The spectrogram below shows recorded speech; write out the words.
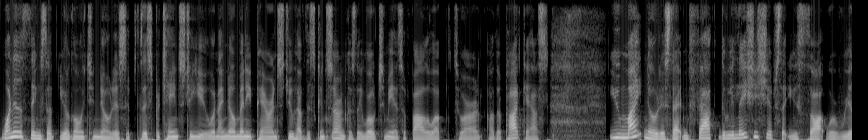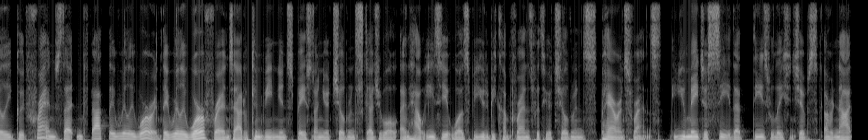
One of the things that you're going to notice if this pertains to you, and I know many parents do have this concern because they wrote to me as a follow up to our other podcast you might notice that in fact the relationships that you thought were really good friends that in fact they really weren't. They really were friends out of convenience based on your children's schedule and how easy it was for you to become friends with your children's parents friends. You may just see that these relationships are not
